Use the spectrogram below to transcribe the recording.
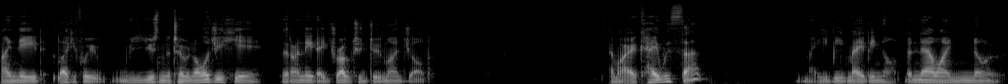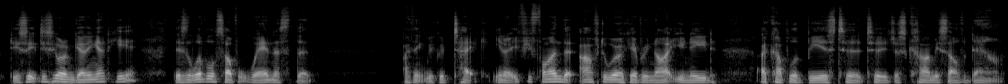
I need, like if we're using the terminology here, that I need a drug to do my job. Am I okay with that? Maybe, maybe not. But now I know. Do you see? Do you see what I'm getting at here? There's a level of self awareness that I think we could take. You know, if you find that after work every night you need a couple of beers to to just calm yourself down.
